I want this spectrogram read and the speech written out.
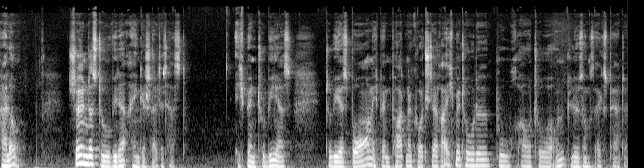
Hallo, schön, dass du wieder eingeschaltet hast. Ich bin Tobias, Tobias Born, ich bin Partnercoach der Reichmethode, Buchautor und Lösungsexperte.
